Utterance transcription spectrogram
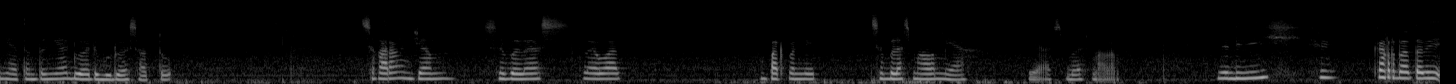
iya tentunya 2021 sekarang jam 11 lewat 4 menit 11 malam ya? Ya 11 malam. Jadi karena tadi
